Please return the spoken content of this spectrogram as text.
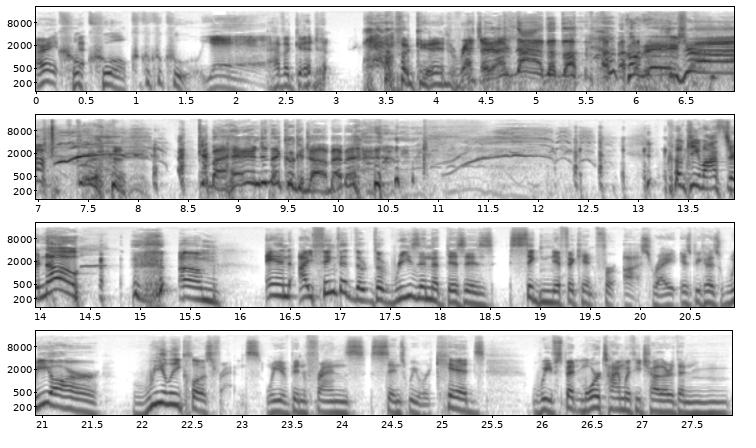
all right Cool. Cool. Cool. Cool. Cool. Cool. Yeah. have a good have a good rest of the cookies get my hand in that cookie jar baby Cookie Monster. No. And i think that the the reason that this is significant for us right is because we are really close friends. We have been friends since we were kids. We've spent more time with each other than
